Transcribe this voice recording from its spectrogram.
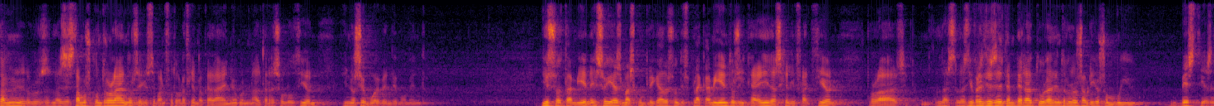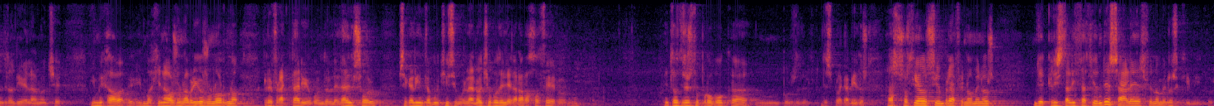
las estamos controlando, sé que se van fotografiando cada año con una alta resolución y no se mueven de momento. Y eso también, eso ya es más complicado, son desplacamientos y caídas, gelifracción. Las, las, las, diferencias de temperatura dentro de los abrigos son muy bestias entre el día y la noche. Imaginaos un abrigo es un horno refractario, cuando le da el sol se calienta muchísimo, en la noche puede llegar a bajo cero. Entonces esto provoca pues, desplacamientos, asociados siempre a fenómenos de cristalización de sales, fenómenos químicos.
